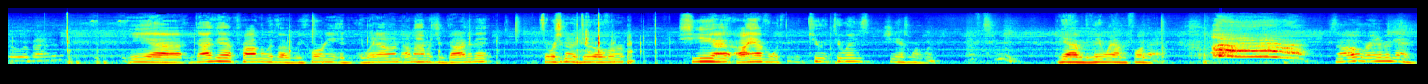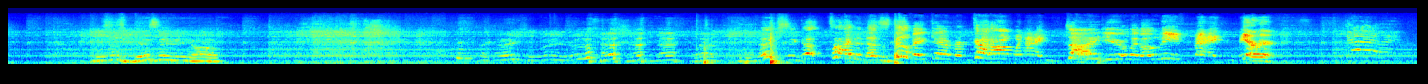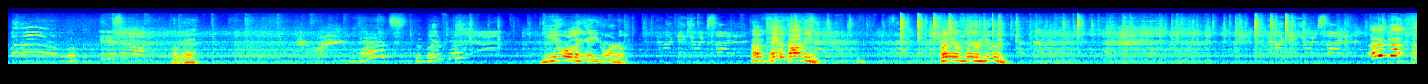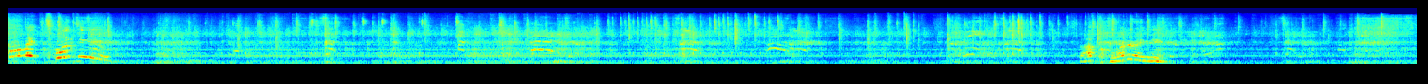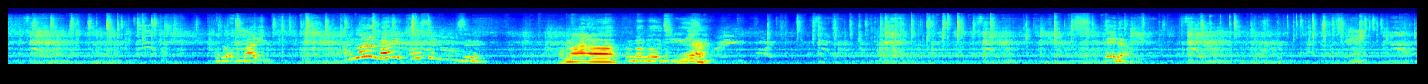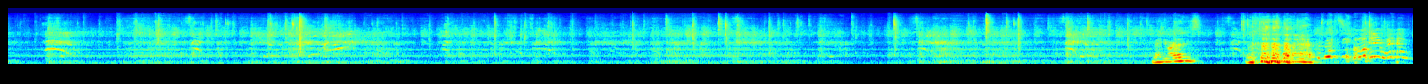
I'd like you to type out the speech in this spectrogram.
still abandoned? Yeah, guys, we had a problem with the recording. It, it went out. I don't know how much you got of it, so we're just gonna do it over. She, uh, I have two two wins. She has one win. Two. Yeah, but the video went out before that. Ah! So random again. This is me off. I actually got the bag. It is an honor. Okay. What? The butterfly? You are like Eddie Gordo. Can I get you excited? Stop tail Connie. Fighting a like a human. Cornering me. I don't Marty. I'm not a Marty Posen user. I'm not. Uh. I'm Momiji user. Yeah. Stay down. Matthew Martins. That's the only way I'm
